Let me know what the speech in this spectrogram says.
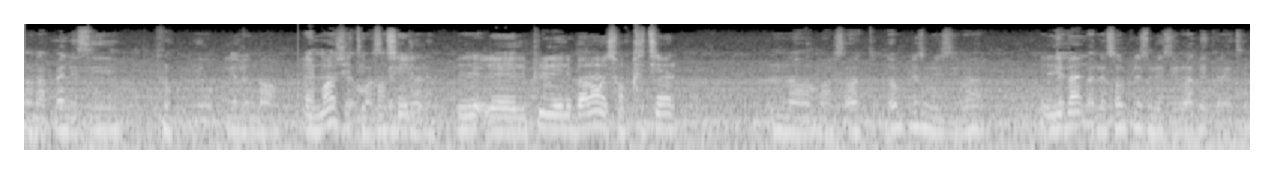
On appelle ici. J'ai oublié le nom. Et moi, j'étais pensé, les, les, les- les Libanais, ils sont chrétiens. Non, ils sont plus musulmans. Les Libanais sont plus musulmans que chrétiens.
